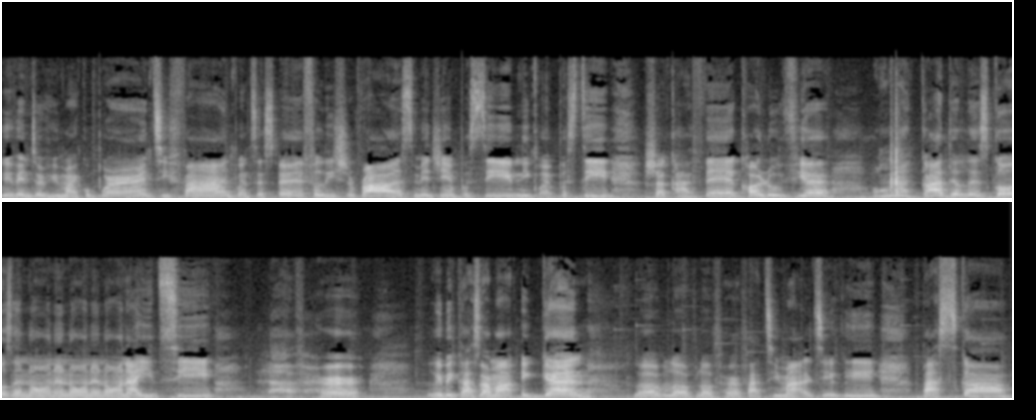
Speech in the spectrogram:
We've interviewed Michael Byrne, Tiffany, Princess Eud, Felicia Ross, Medji Impossible, Nico Impossible, Chakafe, Carlo Vieux, oh my god the list goes and on and on and on. Aiti love her. Rebecca Sama again love love love her. Fatima Altieri Pascal.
